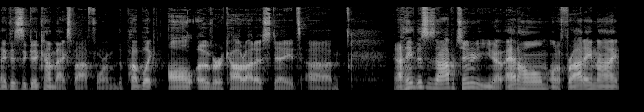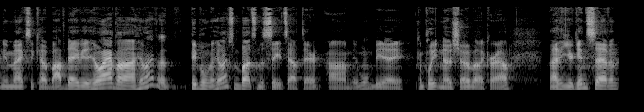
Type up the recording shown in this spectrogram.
I think this is a good comeback spot for them. The public all over Colorado State. Um, and I think this is an opportunity, you know, at home on a Friday night, New Mexico. Bob Davie, he'll have a he'll have a people he'll have some butts in the seats out there. Um, it won't be a complete no show by the crowd. I think you're getting seven.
